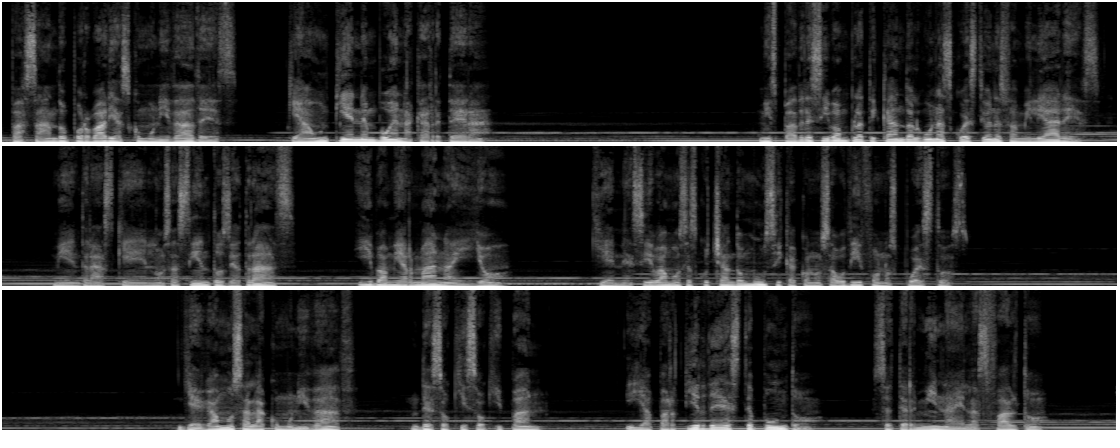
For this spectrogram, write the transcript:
Pasando por varias comunidades que aún tienen buena carretera. Mis padres iban platicando algunas cuestiones familiares mientras que en los asientos de atrás iba mi hermana y yo, quienes íbamos escuchando música con los audífonos puestos. Llegamos a la comunidad de Soquisoquipán y a partir de este punto se termina el asfalto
